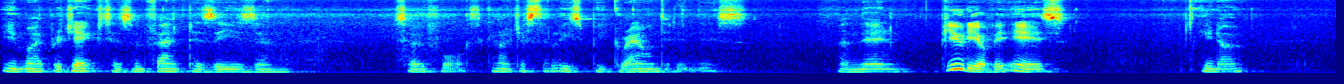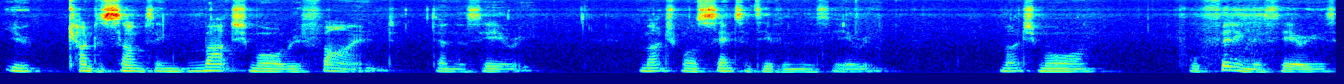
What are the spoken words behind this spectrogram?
in my projections and fantasies and so forth. Can I just at least be grounded in this? And then the beauty of it is, you know, you come to something much more refined than the theory, much more sensitive than the theory, much more fulfilling the theories.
